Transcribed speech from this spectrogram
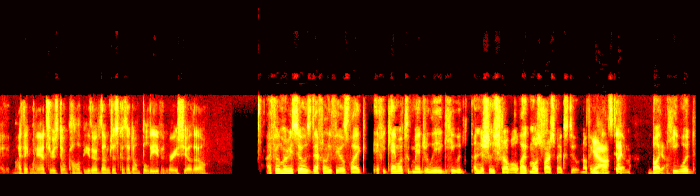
I, I think my answer is don't call up either of them, just because I don't believe in Mauricio, though. I feel Mauricio is definitely feels like if he came up to the major league, he would initially struggle, like most prospects do. Nothing Yeah, against I- him, but yeah. he would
